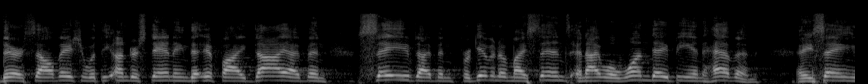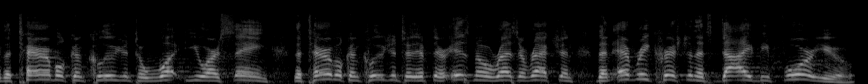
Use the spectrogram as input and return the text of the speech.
their salvation with the understanding that if I die, I've been saved, I've been forgiven of my sins, and I will one day be in heaven. And he's saying the terrible conclusion to what you are saying, the terrible conclusion to if there is no resurrection, then every Christian that's died before you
